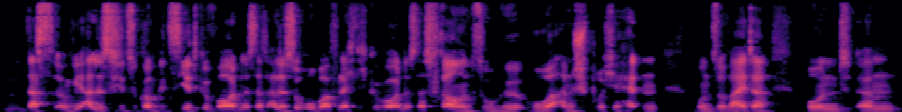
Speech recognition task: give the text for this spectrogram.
dass irgendwie alles viel zu kompliziert geworden ist, dass alles so oberflächlich geworden ist, dass Frauen zu ho hohe Ansprüche hätten und so weiter. Und ähm,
